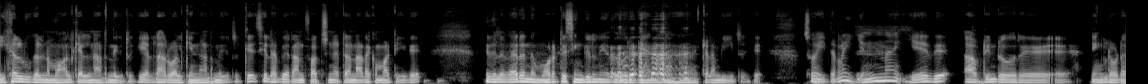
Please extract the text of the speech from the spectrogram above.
நிகழ்வுகள் நம்ம வாழ்க்கையில் நடந்துக்கிட்டு இருக்குது எல்லார் வாழ்க்கையும் நடந்துக்கிட்டு இருக்குது சில பேர் அன்ஃபார்ச்சுனேட்டாக நடக்க மாட்டேங்குது. இதில் வேறு இந்த முரட்டு சிங்கிள்னு ஏதோ ஒரு கிளம்பிக்கிட்டு இருக்கு. ஸோ இதெல்லாம் என்ன ஏது அப்படின்ற ஒரு எங்களோட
